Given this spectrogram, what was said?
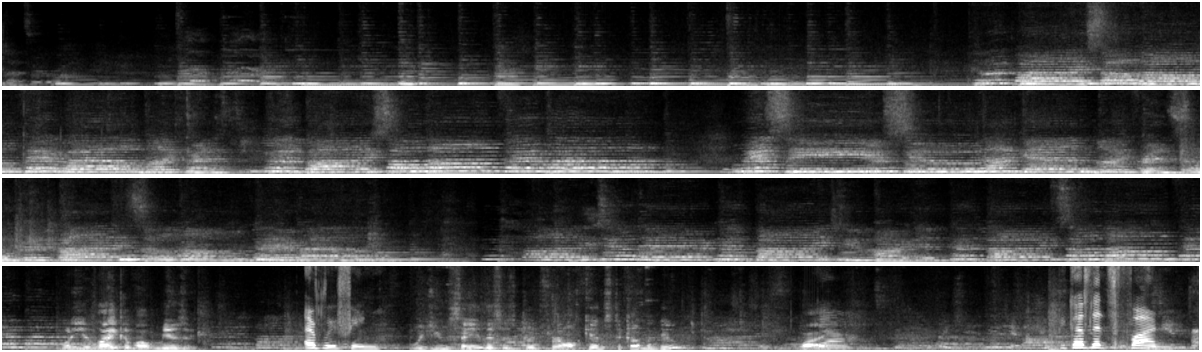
What do you like about music? Everything. Would you say this is good for all kids to come and do? Why? Because it's fun.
